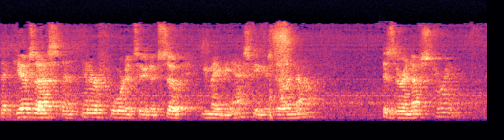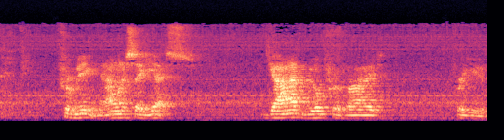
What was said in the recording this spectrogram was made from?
that gives us an inner fortitude. And so you may be asking, is there enough? Is there enough strength for me? And I want to say yes. God will provide for you.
